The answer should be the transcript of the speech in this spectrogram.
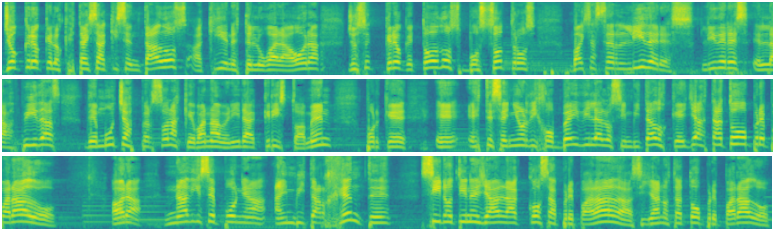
yo creo que los que estáis aquí sentados, aquí en este lugar ahora, yo creo que todos vosotros vais a ser líderes, líderes en las vidas de muchas personas que van a venir a Cristo, amén. Porque eh, este Señor dijo, ve y dile a los invitados que ya está todo preparado. Ahora, nadie se pone a, a invitar gente si no tiene ya la cosa preparada, si ya no está todo preparado.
